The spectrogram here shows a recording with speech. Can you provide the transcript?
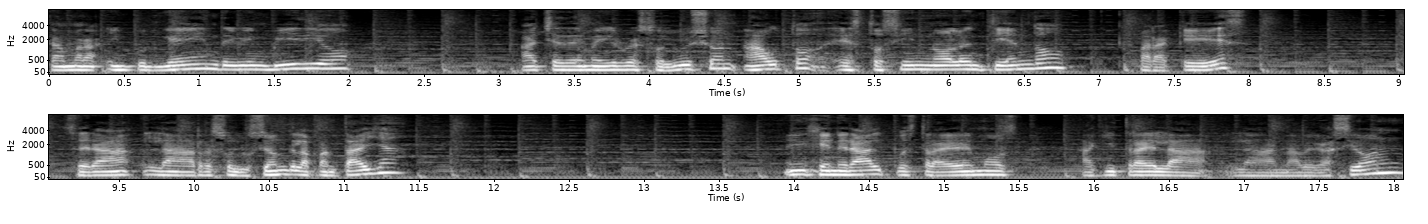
cámara input gain driving video HDMI resolution auto esto sí no lo entiendo para qué es será la resolución de la pantalla en general pues traemos aquí trae la, navegación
